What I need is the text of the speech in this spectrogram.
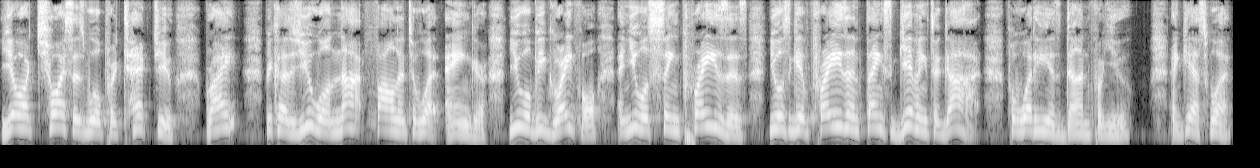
Your choices will protect you, right? Because you will not fall into what? Anger. You will be grateful and you will sing praises. You will give praise and thanksgiving to God for what he has done for you. And guess what?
